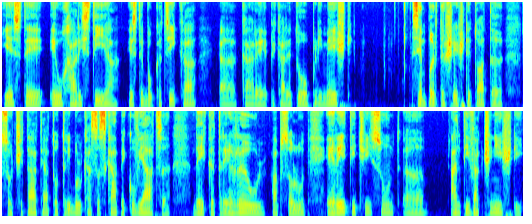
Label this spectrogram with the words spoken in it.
este Euharistia, este bucățica Uh, care, pe care tu o primești, se împărtășește toată societatea, tot tribul ca să scape cu viață de către răul absolut. Ereticii sunt uh, antivacciniștii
